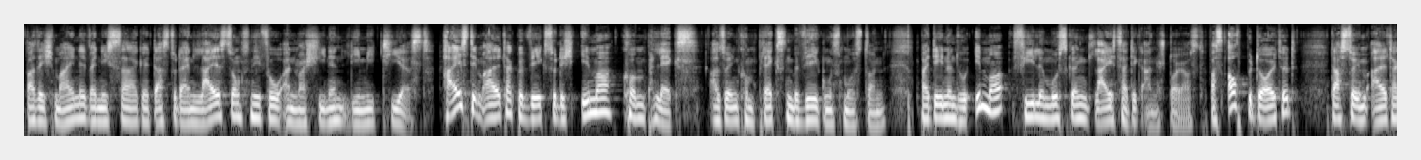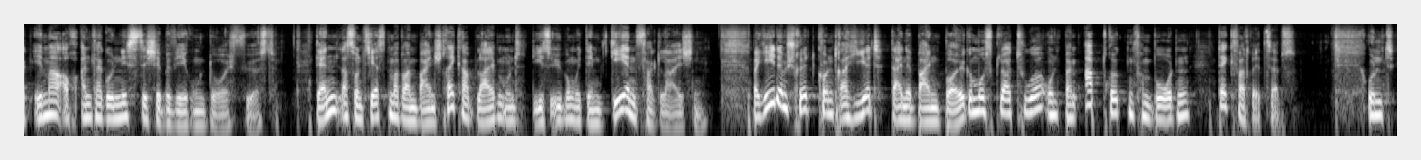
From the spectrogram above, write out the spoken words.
was ich meine, wenn ich sage, dass du dein Leistungsniveau an Maschinen limitierst. Heißt im Alltag, bewegst du dich immer komplex, also in komplexen Bewegungsmustern, bei denen du immer viele Muskeln gleichzeitig ansteuerst. Was auch bedeutet, dass du im Alltag immer auch antagonistische Bewegungen durchführst. Denn lass uns jetzt mal beim Beinstrecker bleiben und diese Übung mit dem Gehen vergleichen. Bei Schritt kontrahiert deine Beinbeugemuskulatur und beim Abdrücken vom Boden der Quadrizeps. Und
